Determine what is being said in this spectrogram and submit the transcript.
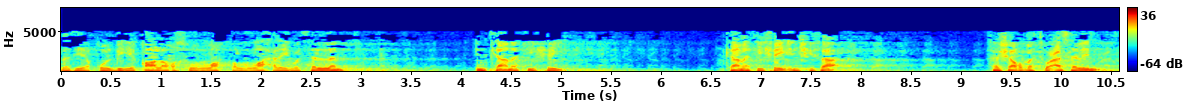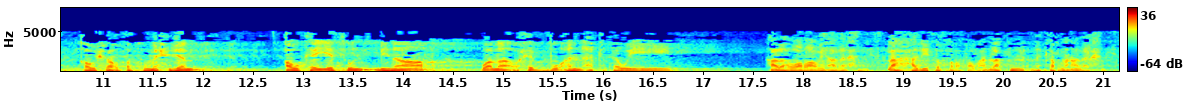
الذي يقول به قال رسول الله صلى الله عليه وسلم إن كان في شيء كان في شيء شفاء فشربة عسل أو شرطة محجم أو كية بنار وما أحب أن أكتوي. هذا هو راوي هذا الحديث. له حديث أخرى طبعا لكن ذكرنا هذا الحديث.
